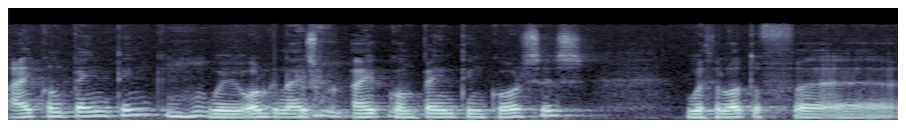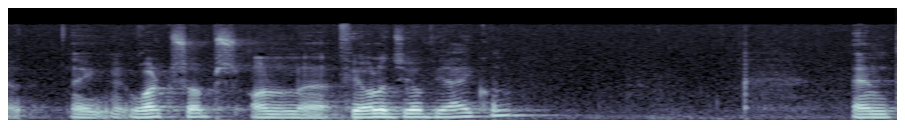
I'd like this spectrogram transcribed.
icon painting. Mm -hmm. We organize icon painting courses with a lot of uh, workshops on uh, theology of the icon. And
